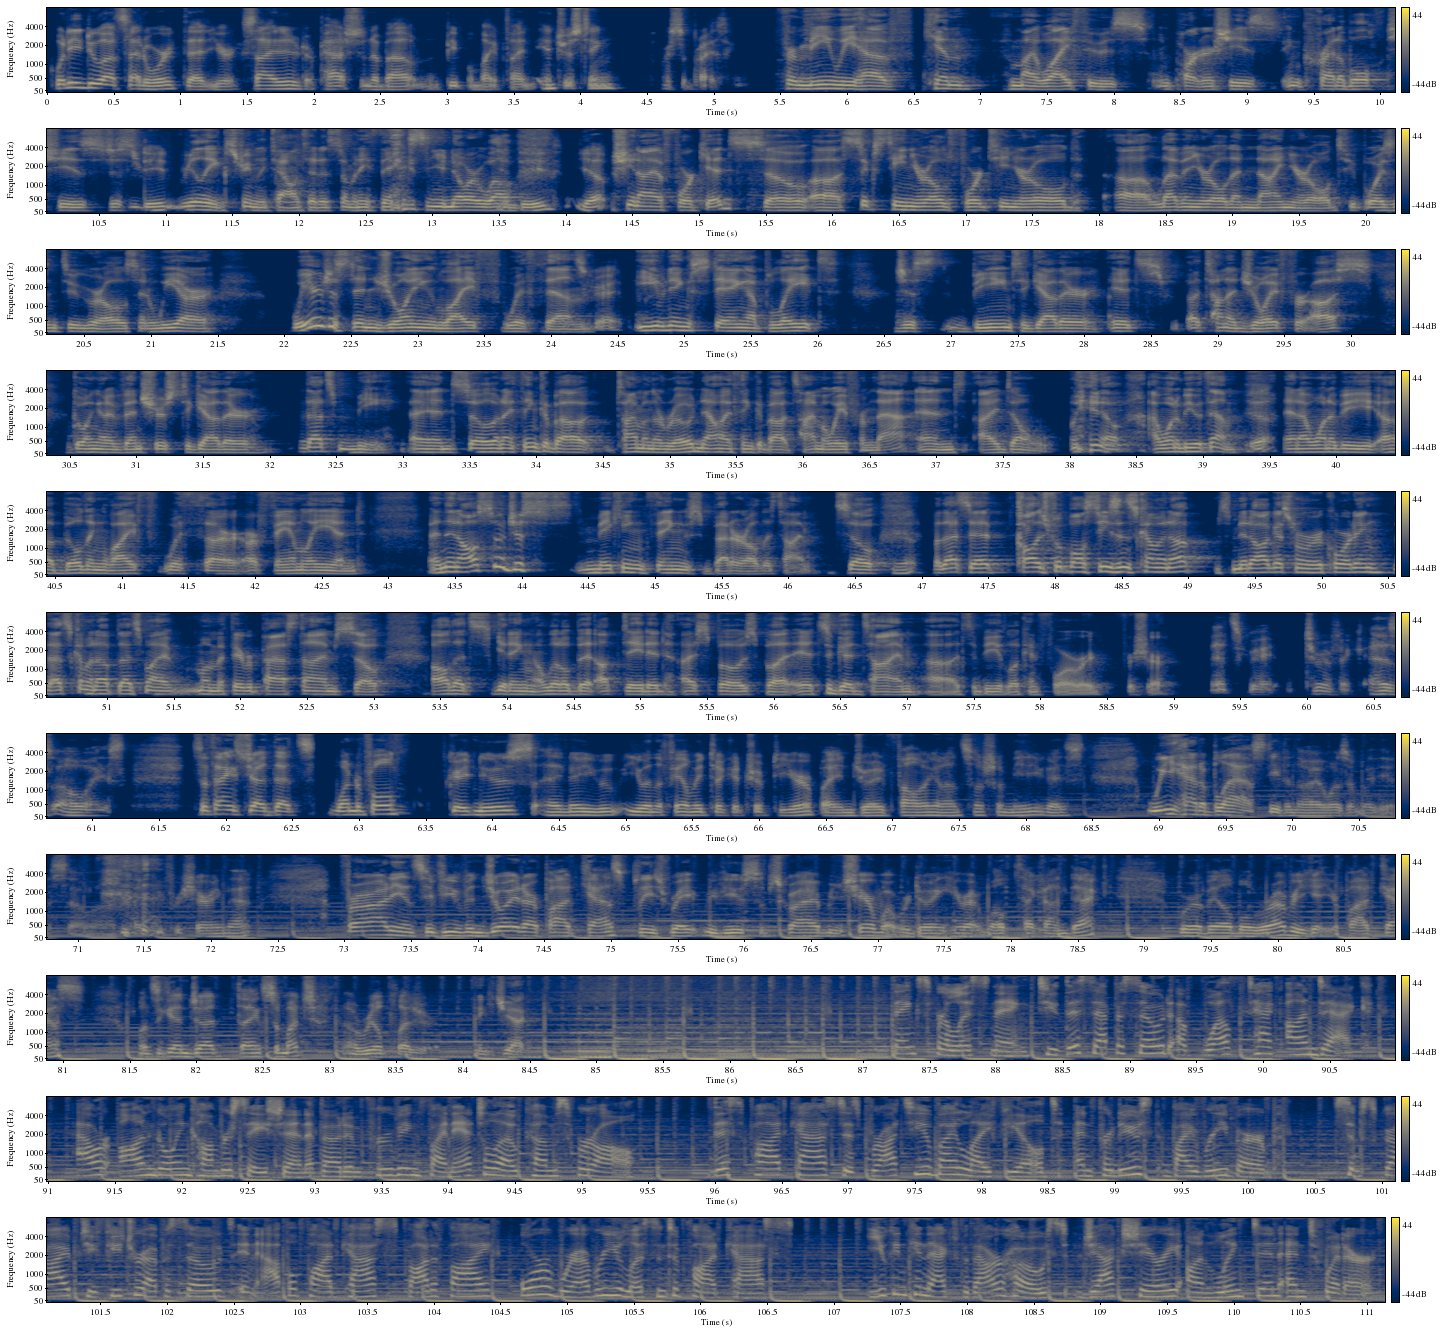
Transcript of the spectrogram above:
What do you do outside of work that you're excited or passionate about and people might find interesting or surprising? For me, we have Kim, my wife, who's in partner. She's incredible. She's just Indeed. really extremely talented at so many things, and you know her well. Indeed. Yep. She and I have four kids. So, uh, 16 year old, 14 year old, 11 year old, and nine year old, two boys and two girls. And we are, we are just enjoying life with them. That's great. Evenings, staying up late, just being together. It's a ton of joy for us going on adventures together that's me. And so when I think about time on the road now, I think about time away from that. And I don't, you know, I want to be with them yeah. and I want to be uh, building life with our, our family and, and then also just making things better all the time. So, but that's it. College football season's coming up. It's mid August when we're recording. That's coming up. That's my one of my favorite pastimes. So, all that's getting a little bit updated, I suppose, but it's a good time uh, to be looking forward for sure. That's great. Terrific, as always. So thanks, Jud. That's wonderful. Great news. I know you you and the family took a trip to Europe. I enjoyed following it on social media. You guys, we had a blast, even though I wasn't with you. So uh, thank you for sharing that. For our audience, if you've enjoyed our podcast, please rate, review, subscribe, and share what we're doing here at Wealth Tech on Deck. We're available wherever you get your podcasts. Once again, Jud, thanks so much. A real pleasure. Thank you, Jack. Thanks for listening to this episode of Wealth Tech on Deck, our ongoing conversation about improving financial outcomes for all. This podcast is brought to you by LifeYield and produced by Reverb. Subscribe to future episodes in Apple Podcasts, Spotify, or wherever you listen to podcasts. You can connect with our host, Jack Sharry, on LinkedIn and Twitter.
